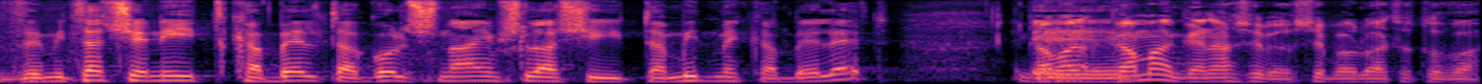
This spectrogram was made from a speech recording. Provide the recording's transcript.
ומצד שני תקבל את הגול שניים שלה שהיא תמיד מקבלת. גם אה, גם ההגנה של באר שבע לא הייתה טובה.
